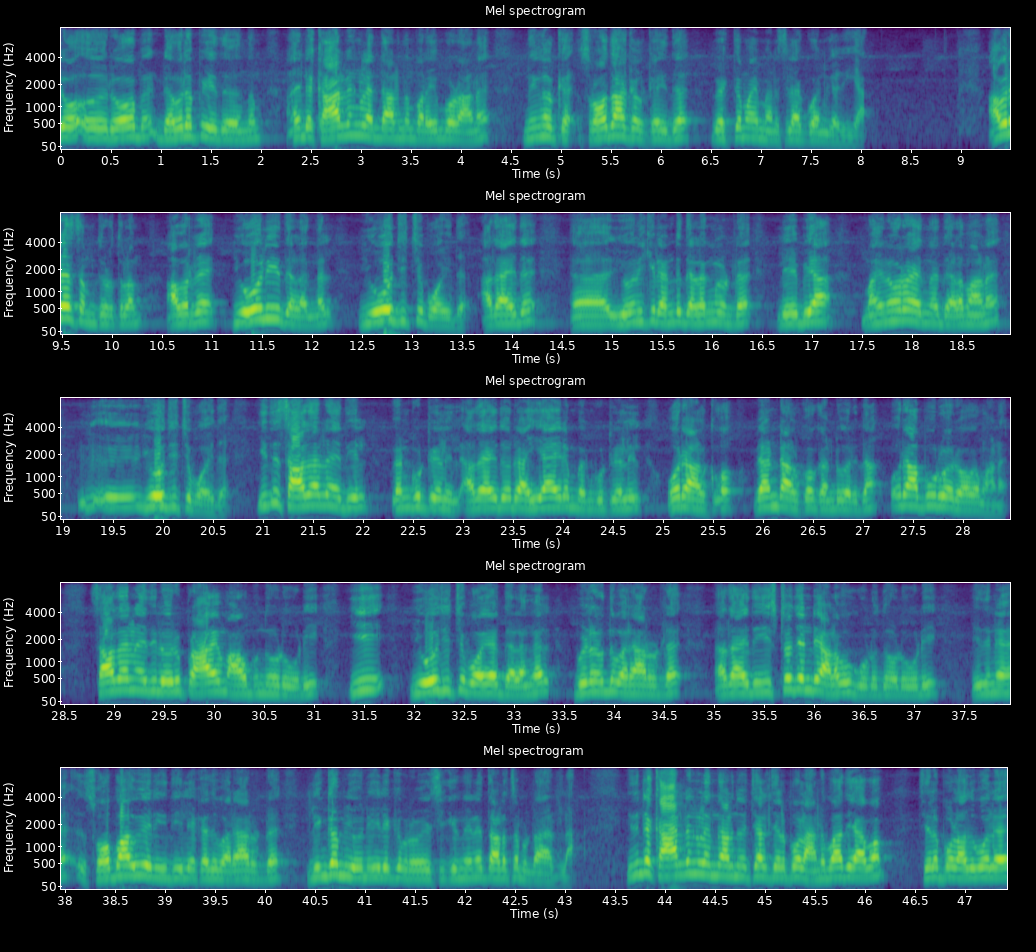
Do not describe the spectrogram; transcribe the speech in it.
രോഗം ഡെവലപ്പ് ചെയ്തതെന്നും അതിന്റെ കാരണങ്ങൾ എന്താണെന്നും പറയുമ്പോഴാണ് നിങ്ങൾക്ക് ശ്രോതാക്കൾക്ക് ഇത് വ്യക്തമായി മനസ്സിലാക്കുവാൻ കഴിയുക. അവരെ സംബന്ധിച്ചിടത്തോളം അവരുടെ യോനി ദളങ്ങൾ യോജിച്ചു പോയത്. അതായത് യോനിക്ക് രണ്ട് ദളങ്ങളുണ്ട്. ലേബിയ മൈനോറ എന്ന ദളമാണ് യോജിച്ചു പോയത്. ഇത് സാധാരണഗതിയിൽ പെൺകുട്ടികളിൽ അതായത് ഒരു അയ്യായിരം പെൺകുട്ടികളിൽ ഒരാൾക്കോ രണ്ടാൾക്കോ കണ്ടുവരുന്ന ഒരു അപൂർവ രോഗമാണ്. സാധാരണഗതിയിൽ ഒരു പ്രായം ആകുന്നതോടുകൂടി ഈ യോജിച്ചു പോയ ദളങ്ങൾ വിടർന്നു വരാറുണ്ട്. അതായത് ഈസ്ട്രജന്റെ അളവ് കൂടുന്നതോടുകൂടി ഇതിന് സ്വാഭാവിക രീതിയിലേക്ക് അത് വരാറുണ്ട്. ലിംഗം യോനിയിലേക്ക് പ്രവേശിക്കുന്നതിന് തടസ്സമുണ്ടാകാറില്ല. ഇതിന്റെ കാരണങ്ങൾ എന്താണെന്ന് വെച്ചാൽ ചിലപ്പോൾ അണുബാധയാവാം ചിലപ്പോൾ അതുപോലെ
